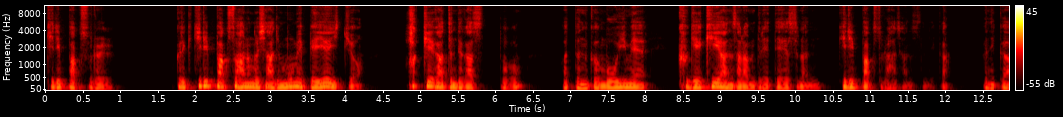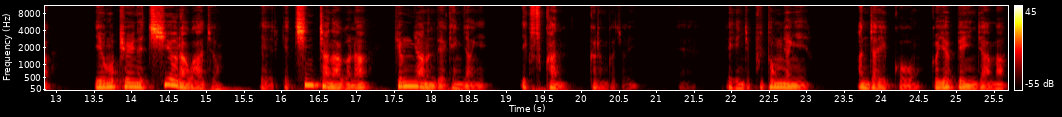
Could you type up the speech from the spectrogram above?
기립박수를 그렇게 기립박수 하는 것이 아주 몸에 배어 있죠. 학회 같은 데 가서도 어떤 그 모임에 크게 기여한 사람들에 대해서는 기립박수를 하지 않습니까 그러니까 영어 표현에 치어라고 하죠. 예, 이렇게 칭찬하거나 격려하는 데 굉장히 익숙한 그런 거죠. 예. 여기 이제 부통령이 앉아 있고 그 옆에 이제 아마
